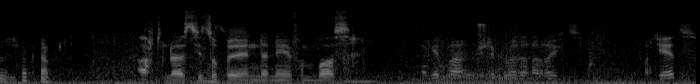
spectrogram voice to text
Das ist schon knapp. Achtung, da ist die Suppe in der Nähe vom Boss. Da geht mal ein Stück weiter nach rechts. Macht jetzt.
